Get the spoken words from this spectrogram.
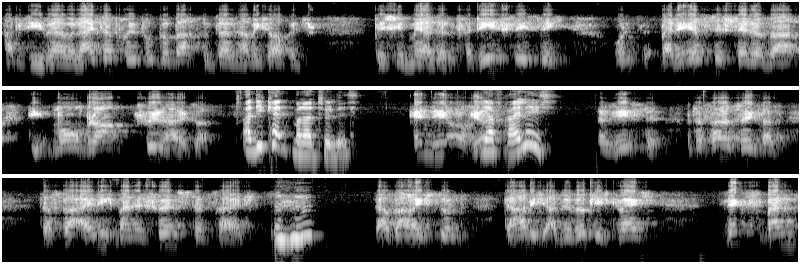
Habe die Werbeleiterprüfung gemacht und dann habe ich auch ein bisschen mehr dann verdient schließlich. Und meine erste Stelle war die Mont Blanc Füllhalter. Ah, die kennt man natürlich. Kennen Sie auch, Ja, freilich. Da siehst du. Und das war natürlich was, das war eigentlich meine schönste Zeit. Mhm. Da war ich so, da habe ich also wirklich gleich sechs Mann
